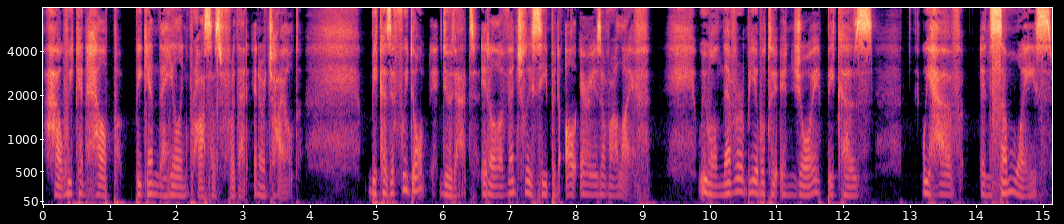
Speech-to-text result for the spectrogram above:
how we can help begin the healing process for that inner child. Because if we don't do that, it'll eventually seep in all areas of our life. We will never be able to enjoy because we have, in some ways,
